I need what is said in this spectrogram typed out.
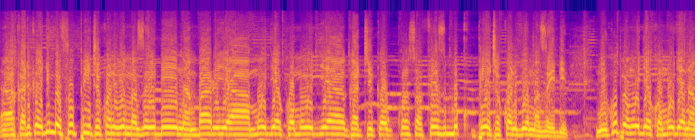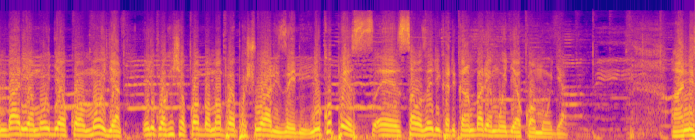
Uh, katika jumbe fupi itakuwa ni vyema zaidi, nambari ya moja kwa moja katika ukurasa wa Facebook pia itakuwa ni vyema zaidi. Nikupe moja kwa moja nambari ya moja kwa moja ili kuhakikisha kwamba mambo yapo shwari zaidi. Nikupe eh, sawa zaidi katika nambari ya moja kwa moja ni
